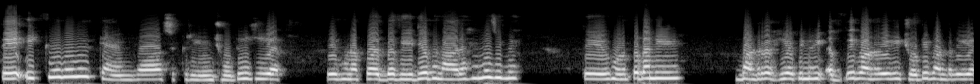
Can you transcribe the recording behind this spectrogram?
ਤੇ ਇੱਕ ਇਹਦਾ ਕੈਮਰਾ ਸਕਰੀਨ ਛੋਟੀ ਜੀ ਹੈ ਤੇ ਹੁਣ ਆਪਾਂ ਇਦਾਂ ਵੀਡੀਓ ਬਣਾ ਰਹੇ ਹਾਂ ਜਿਵੇਂ, ਤੇ ਹੁਣ ਪਤਾ ਨਹੀਂ ਬਣ ਰਹੀ ਹੈ ਕਿ ਨਹੀਂ, ਅੱਧੀ ਬਣ ਰਹੀ ਹੈ ਛੋਟੀ ਬਣ ਰਹੀ ਹੈ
